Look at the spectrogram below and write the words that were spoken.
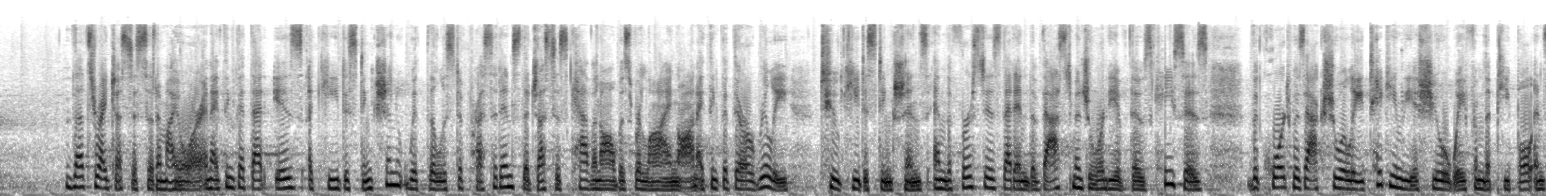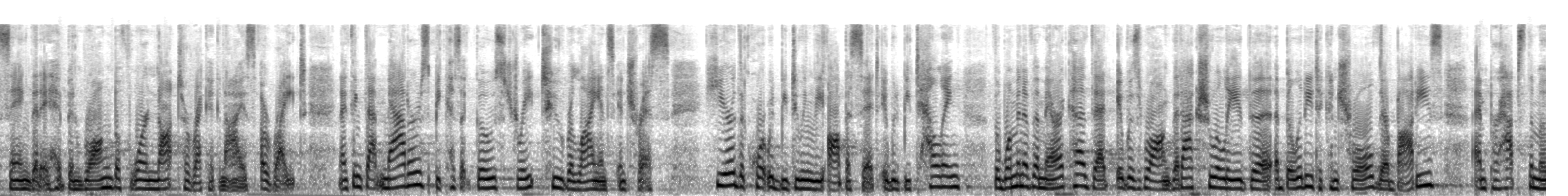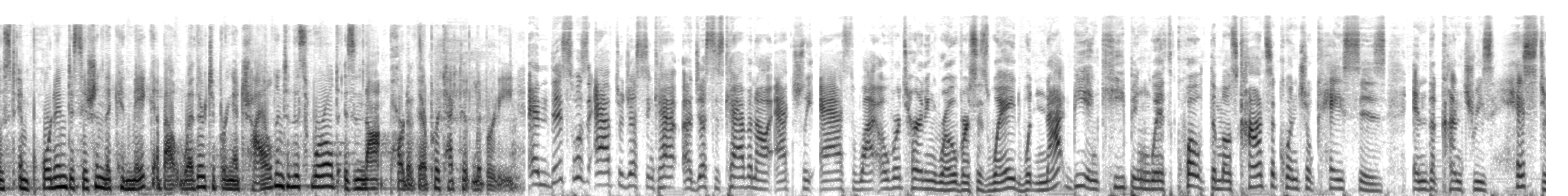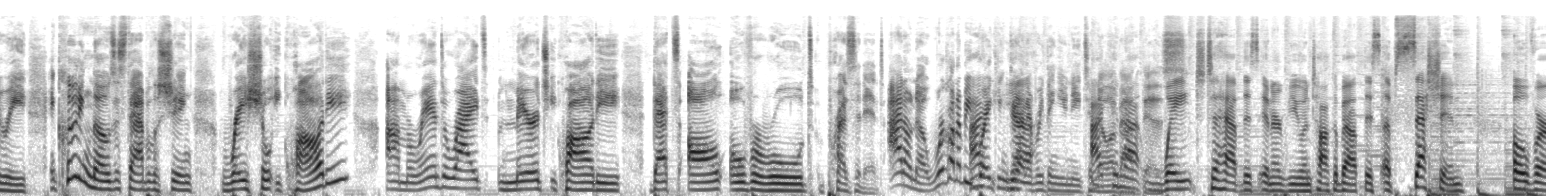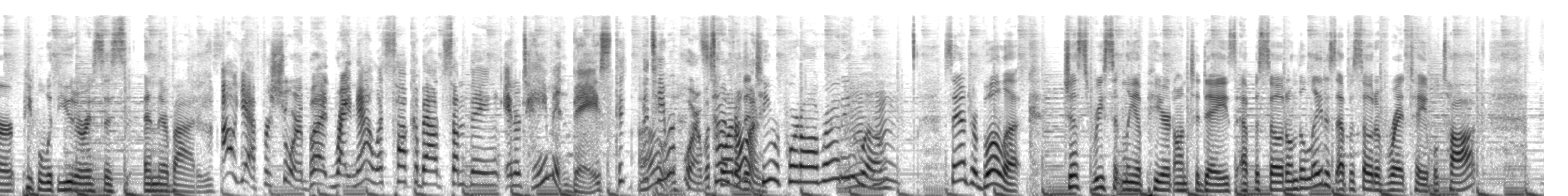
That's right, Justice Sotomayor. And I think that that is a key distinction with the list of precedents that Justice Kavanaugh was relying on. I think that there are really two key distinctions. And the first is that in the vast majority of those cases, the court was actually taking the issue away from the people and saying that it had been wrong before not to recognize a right. And I think that matters because it goes straight to reliance interests. Here, the court would be doing the opposite. It would be telling the women of America that it was wrong, that actually the ability to control their bodies and perhaps the most important decision they can make about whether to bring a child into this world is not part of their protected liberty. And this was after Justin uh, Justice Kavanaugh actually asked why overturning Roe versus Wade would not be in keeping with, quote, the most consequential cases in the country's history, including those establishing racial equality, uh, Miranda rights, marriage equality. That's all overruled precedent. I don't know. We're going to be breaking I, yeah, down everything you need to know about this. I cannot wait to have this interview and talk about this obsession over people with uteruses and their bodies. Oh yeah, for sure. But right now, let's talk about something entertainment based. The, the oh, T report. What's going on? The T report already. Mm-hmm. Well. Sandra Bullock just recently appeared on today's episode, on the latest episode of Red Table Talk.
